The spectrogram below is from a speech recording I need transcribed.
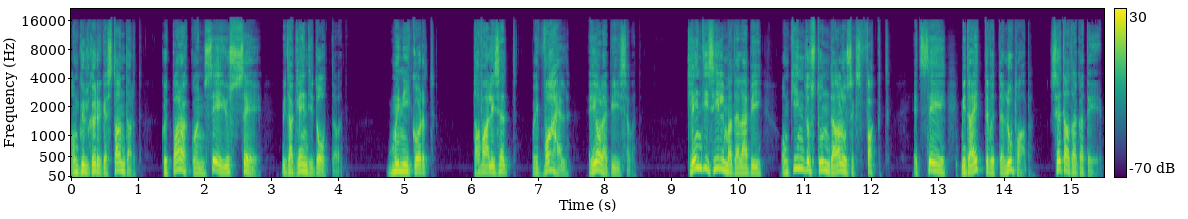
on küll kõrge standard, kuid paraku on see just see, mida kliendid ootavad. mõnikord, tavaliselt või vahel ei ole piisavad. kliendi silmade läbi on kindlustunde aluseks fakt, et see, mida ettevõte lubab, seda ta ka teeb.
